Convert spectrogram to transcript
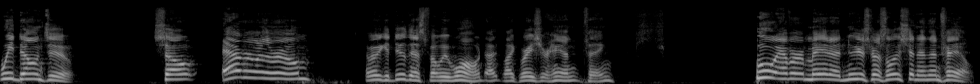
we don't do. So everyone in the room, I mean, we could do this, but we won't, like raise your hand thing. Whoever made a New Year's resolution and then failed?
